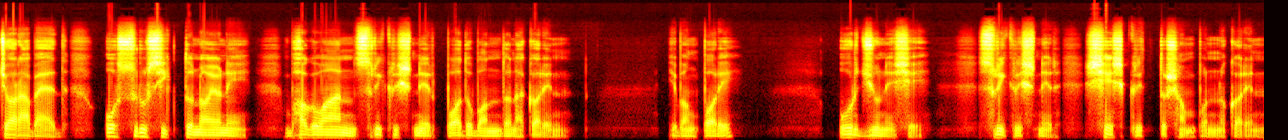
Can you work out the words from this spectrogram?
জরাব্যাদ অশ্রুসিক্ত নয়নে ভগবান শ্রীকৃষ্ণের পদবন্দনা করেন এবং পরে অর্জুন এসে শ্রীকৃষ্ণের শেষকৃত্য সম্পন্ন করেন।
